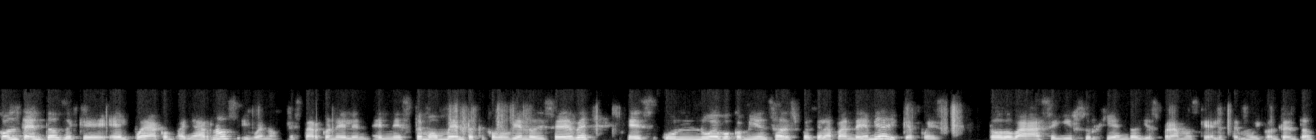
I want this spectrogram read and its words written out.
contentos de que él pueda acompañarnos y bueno, estar con él en, este momento que como bien lo dice Eve, es un nuevo comienzo después de la pandemia y que pues todo va a seguir surgiendo y esperamos que él esté muy contento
